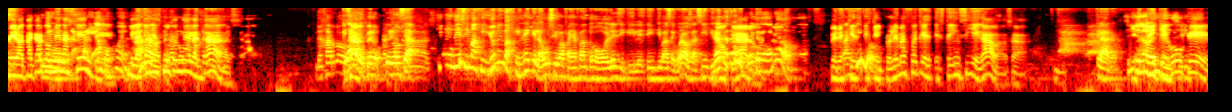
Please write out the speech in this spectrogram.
pero atacar con menos gente fallamos, pues. y las Ah, claro, líneas no están adelantadas. dejarlo. Claro, O sea, pero, pero, o sea. ¿quién hubiese imaginado? Yo no imaginé que la UCI iba a fallar tantos goles y que el Stein te iba a asegurar. O sea, sin tirarte No, atrás, claro. te había ganado. Pero es que, es que el problema fue que Stein sí llegaba, o sea, Claro. Sí, Stein llegó, 15. ¿qué?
